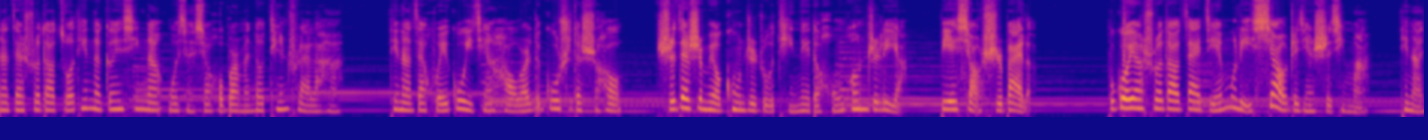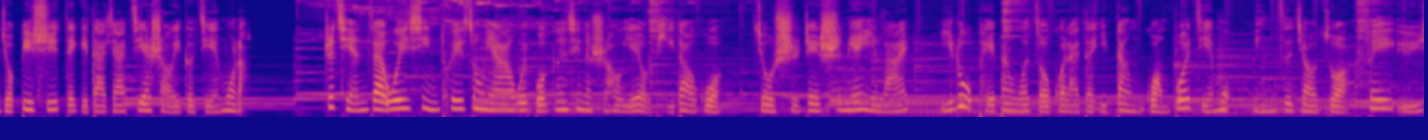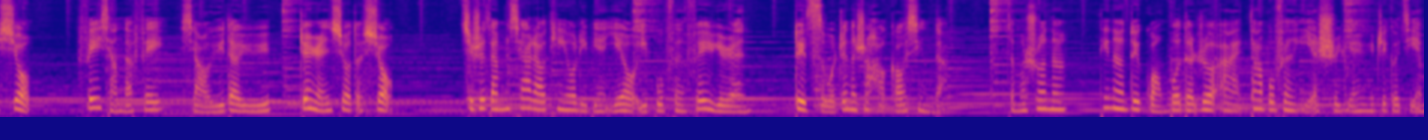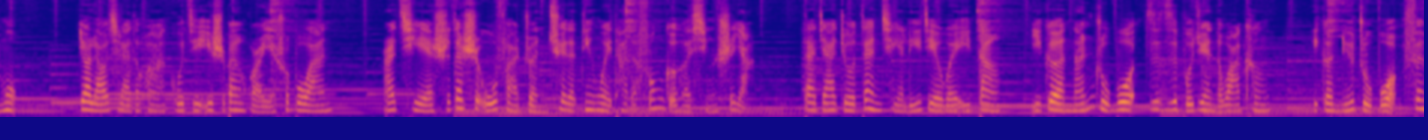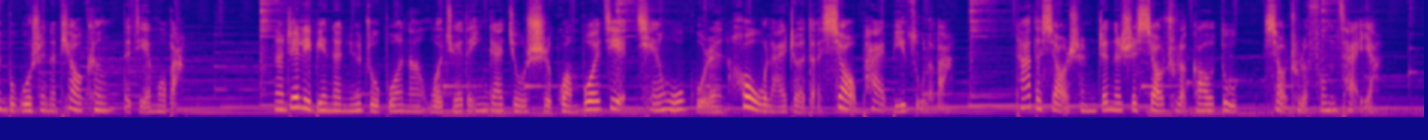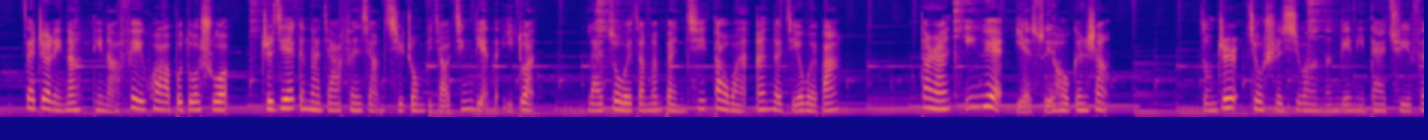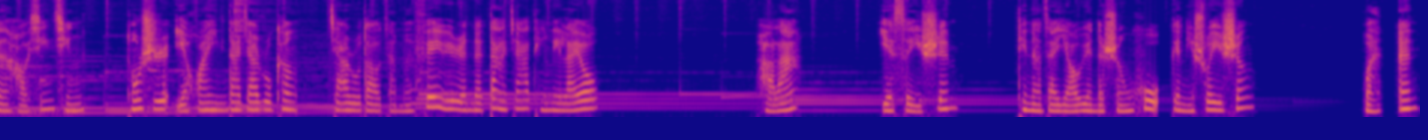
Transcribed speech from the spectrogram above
那再说到昨天的更新呢，我想小伙伴们都听出来了哈。蒂娜在回顾以前好玩的故事的时候，实在是没有控制住体内的洪荒之力啊，憋笑失败了。不过要说到在节目里笑这件事情嘛，蒂娜就必须得给大家介绍一个节目了。之前在微信推送呀、微博更新的时候也有提到过，就是这十年以来一路陪伴我走过来的一档广播节目，名字叫做《飞鱼秀》。飞翔的飞，小鱼的鱼，真人秀的秀。其实咱们瞎聊听友里边也有一部分飞鱼人，对此我真的是好高兴的。怎么说呢？n 娜对广播的热爱，大部分也是源于这个节目。要聊起来的话，估计一时半会儿也说不完，而且实在是无法准确的定位它的风格和形式呀。大家就暂且理解为一档一个男主播孜孜不倦的挖坑，一个女主播奋不顾身的跳坑的节目吧。那这里边的女主播呢？我觉得应该就是广播界前无古人后无来者的笑派鼻祖了吧？她的笑声真的是笑出了高度，笑出了风采呀！在这里呢，蒂娜废话不多说，直接跟大家分享其中比较经典的一段，来作为咱们本期道晚安的结尾吧。当然，音乐也随后跟上。总之就是希望能给你带去一份好心情，同时也欢迎大家入坑。加入到咱们飞鱼人的大家庭里来哟！好啦，夜色已深，蒂娜在遥远的神户跟你说一声晚安。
